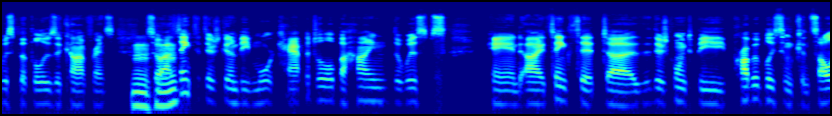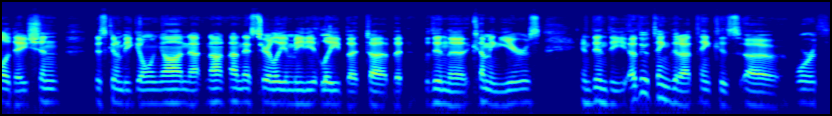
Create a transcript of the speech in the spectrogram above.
Wispapalooza conference, mm-hmm. so I mm-hmm. think that there's going to be more capital behind the Wisps, and I think that uh, there's going to be probably some consolidation that's going to be going on, not not, not necessarily immediately, but uh, but within the coming years. And then the other thing that I think is uh, worth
